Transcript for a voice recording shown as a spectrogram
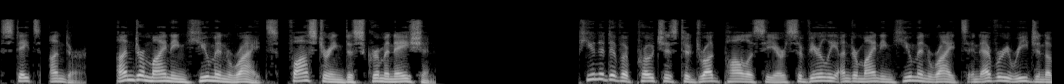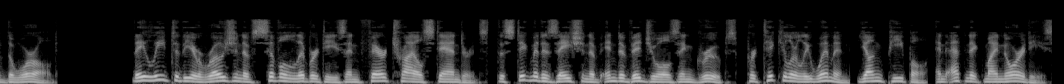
states, under "...undermining human rights, fostering discrimination." Punitive approaches to drug policy are severely undermining human rights in every region of the world. They lead to the erosion of civil liberties and fair trial standards, the stigmatization of individuals and groups, particularly women, young people, and ethnic minorities,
